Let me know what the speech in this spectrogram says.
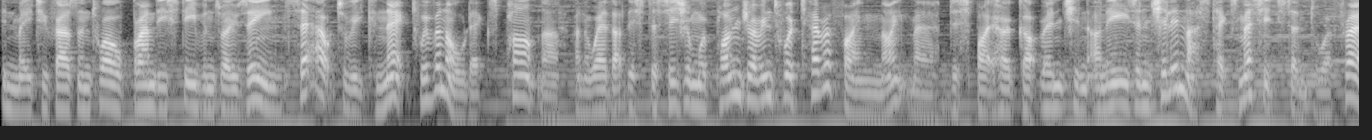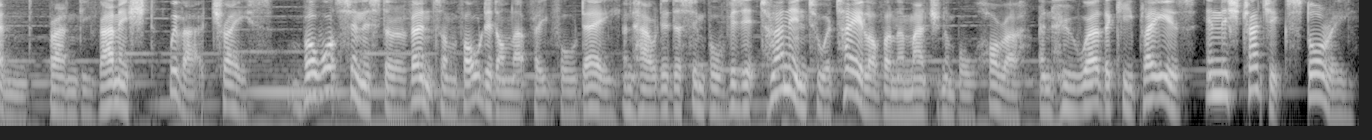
In May 2012, Brandy Stevens Rosine set out to reconnect with an old ex partner, unaware that this decision would plunge her into a terrifying nightmare. Despite her gut wrenching unease and chilling last text message sent to a friend, Brandy vanished without a trace. But what sinister events unfolded on that fateful day? And how did a simple visit turn into a tale of unimaginable horror? And who were the key players in this tragic story?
